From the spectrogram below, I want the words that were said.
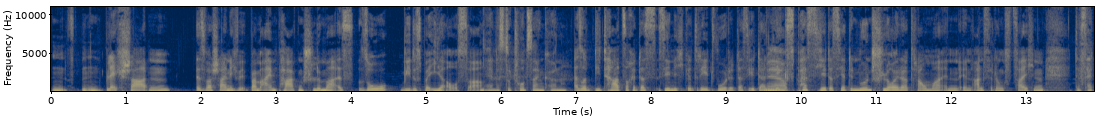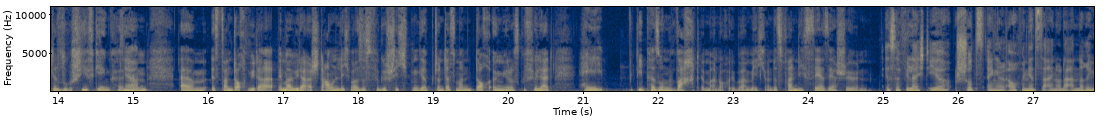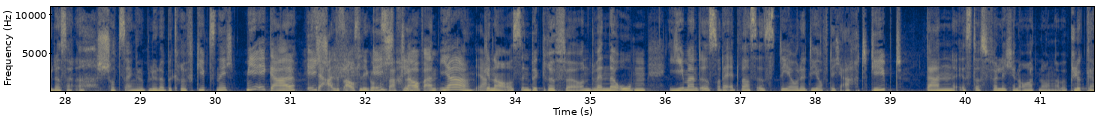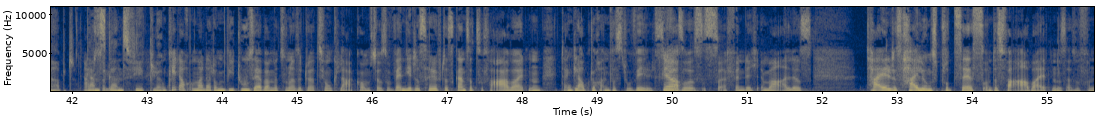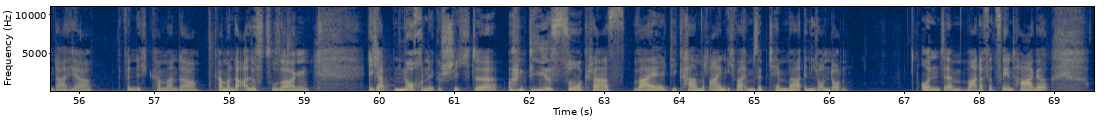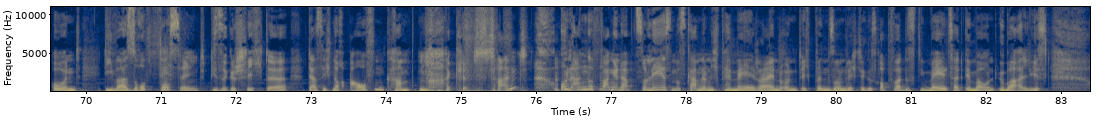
ein Blechschaden ist wahrscheinlich beim Einparken schlimmer als so, wie das bei ihr aussah. Ja, hättest du tot sein können. Also die Tatsache, dass sie nicht gedreht wurde, dass ihr da ja. nichts passiert ist, sie hatte nur ein Schleudertrauma in, in Anführungszeichen, das hätte so schief gehen können, ja. ähm, ist dann doch wieder immer wieder erstaunlich, was es für Geschichten gibt und dass man doch irgendwie das Gefühl hat, hey, die Person wacht immer noch über mich und das fand ich sehr, sehr schön. Ist er vielleicht ihr Schutzengel, auch wenn jetzt der ein oder andere wieder sagt, ach, Schutzengel, blöder Begriff, gibt's nicht. Mir egal. Ich, ja, alles Auslegungssache. Ich glaube an, ja, ja, genau, es sind Begriffe und wenn da oben jemand ist oder etwas ist, der oder die auf dich acht gibt, dann ist das völlig in Ordnung. Aber Glück gehabt. Ganz, Absolut. ganz viel Glück. Und geht auch immer darum, wie du selber mit so einer Situation klarkommst. Also wenn dir das hilft, das Ganze zu verarbeiten, dann glaub doch an, was du willst. Ja. Also es ist, äh, finde ich, immer alles Teil des Heilungsprozesses und des Verarbeitens. Also von daher, finde ich, kann man da, kann man da alles zu sagen. Ich habe noch eine Geschichte und die ist so krass, weil die kam rein, ich war im September in London und ähm, war da für zehn Tage und die war so fesselnd, diese Geschichte, dass ich noch auf dem Campton Market stand und angefangen habe zu lesen. Das kam nämlich per Mail rein und ich bin so ein richtiges Opfer, das die Mails halt immer und überall liest.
